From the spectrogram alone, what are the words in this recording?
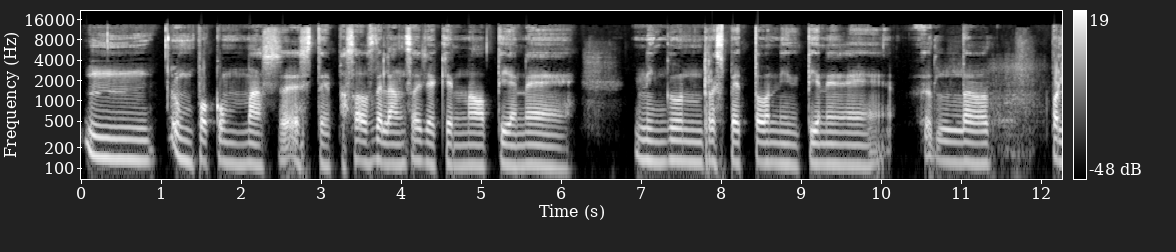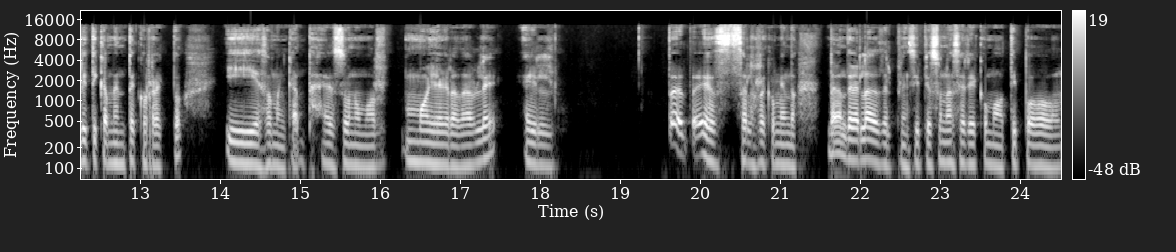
mm, un poco más este, pasados de lanza, ya que no tiene ningún respeto ni tiene lo políticamente correcto y eso me encanta. Es un humor muy agradable. El, se los recomiendo. Deben de verla desde el principio. Es una serie como tipo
